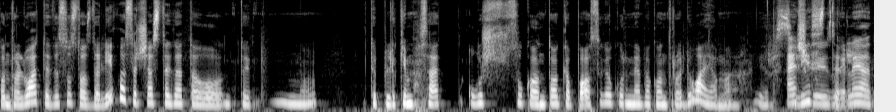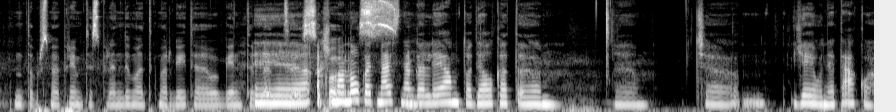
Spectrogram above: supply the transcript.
kontroliuoti visus tos dalykus ir čia staiga tau taip, nu, taip likimas užsuko ant tokio posūkio, kur nebekontroliuojama. Aišku, jūs galėjote, nu, ta prasme, priimti sprendimą tik mergaitę auginti, bet... E, suko... Aš manau, kad mes negalėjom, todėl kad e, e, čia jie jau neteko,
